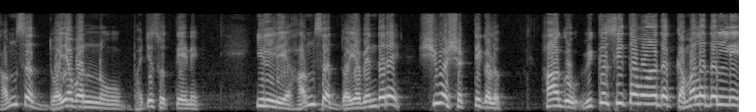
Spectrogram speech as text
ಹಂಸದ್ವಯವನ್ನು ಭಜಿಸುತ್ತೇನೆ. ಇಲ್ಲಿ ಹಂಸದ್ವಯವೆಂದರೆ ಶಿವಶಕ್ತಿಗಳು. ಹಾಗೂ ವಿಕಸಿತವಾದ ಕಮಲದಲ್ಲಿ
